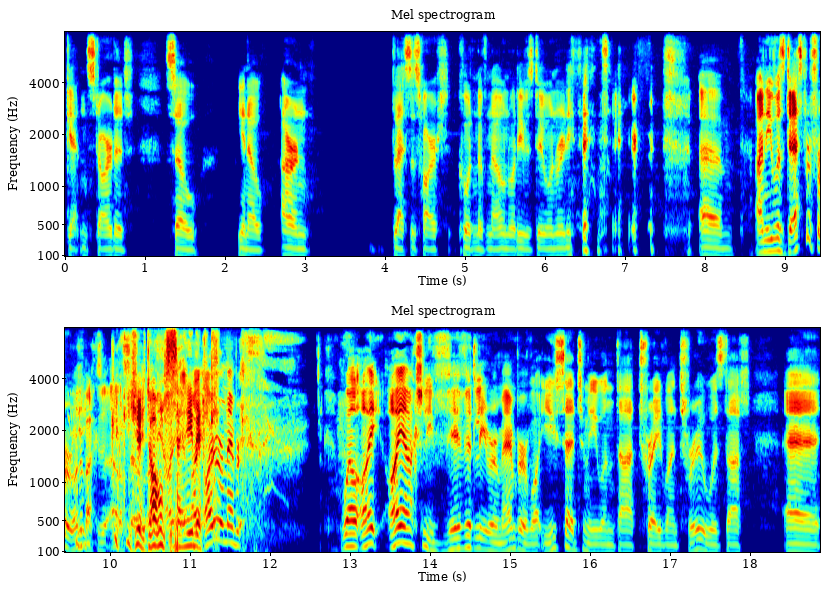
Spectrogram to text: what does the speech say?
getting started. So you know Aaron bless his heart, couldn't have known what he was doing really there. um, and he was desperate for a running back as well. So, you don't I, say I, I, I remember. Well, I, I actually vividly remember what you said to me when that trade went through was that because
